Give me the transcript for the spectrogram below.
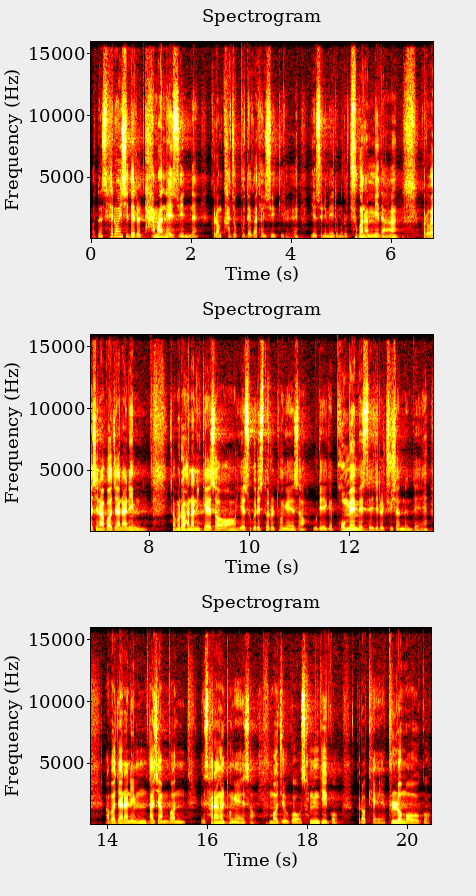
어떤 새로운 시대를 담아낼 수 있는 그런 가족 부대가 될 수 있기를 예수님의 이름으로 축원합니다. 걸어가신 아버지 하나님, 참으로 하나님께서 예수 그리스도를 통해서 우리에게 봄의 메시지를 주셨는데 아버지 하나님 다시 한번 사랑을 통해서 품어주고 섬기고 그렇게 불러 모으고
